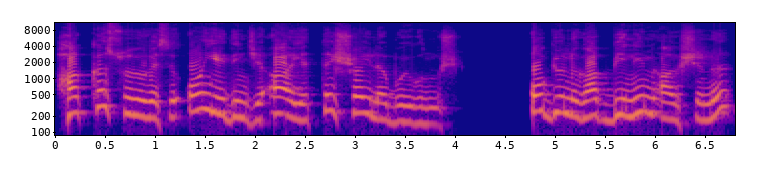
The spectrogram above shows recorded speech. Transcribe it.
Hakka suresi 17. ayette şöyle buyurulmuş. O gün Rabbinin arşını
